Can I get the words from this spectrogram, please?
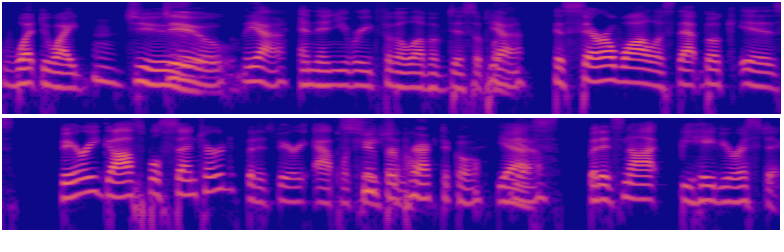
What do I Mm. do? Do. Yeah. and then you read for the love of discipline. Yeah. Because Sara Wallace, that book is very gospel centered, but it's very applicational. Super practical. Yes, but it's not behavioristic.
